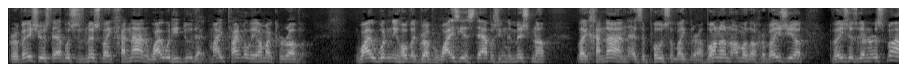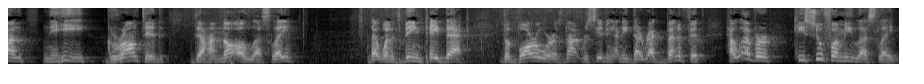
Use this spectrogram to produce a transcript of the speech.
Rav establishes Mishnah like Hanan. Why would he do that? My time Aliyama Karava. Why wouldn't he hold like Rava? Why is he establishing the Mishnah like Hanan as opposed to like the Rabbanon? Amar Lach. Ravashia is going to respond, Nihi granted the Hana'al Leslie, that when it's being paid back, the borrower is not receiving any direct benefit. However, Kisufa mi Leslie,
